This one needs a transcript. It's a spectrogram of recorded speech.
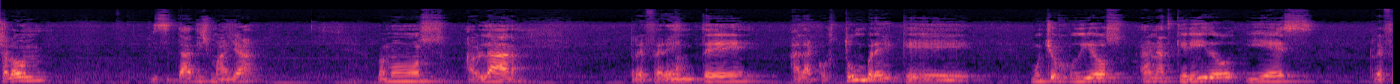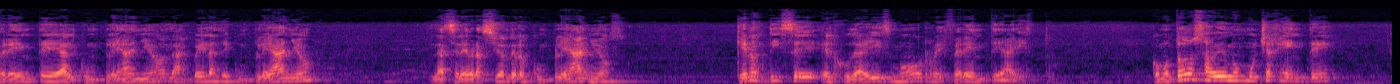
Shalom, visitad Ishmaya. Vamos a hablar referente a la costumbre que muchos judíos han adquirido y es referente al cumpleaños, las velas de cumpleaños, la celebración de los cumpleaños. ¿Qué nos dice el judaísmo referente a esto? Como todos sabemos, mucha gente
